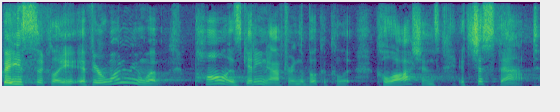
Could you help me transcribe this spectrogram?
basically, if you're wondering what Paul is getting after in the book of Colossians, it's just that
